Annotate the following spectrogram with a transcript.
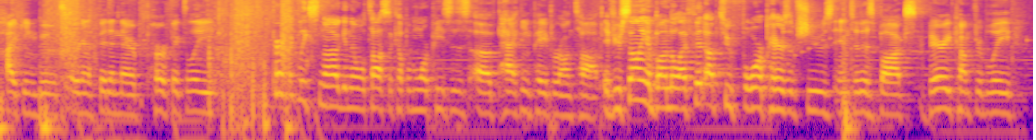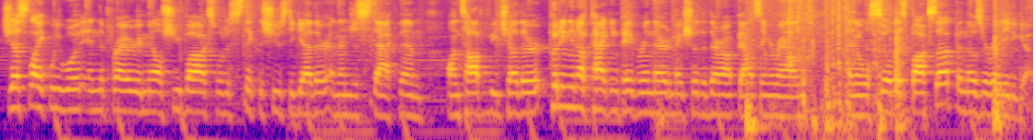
hiking boots. They're gonna fit in there perfectly perfectly snug, and then we'll toss a couple more pieces of packing paper on top. If you're selling a bundle, I fit up to four pairs of shoes into this box very comfortably, just like we would in the Priority Mail shoe box. We'll just stick the shoes together and then just stack them on top of each other, putting enough packing paper in there to make sure that they're not bouncing around. And then we'll seal this box up and those are ready to go.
